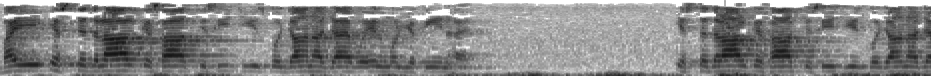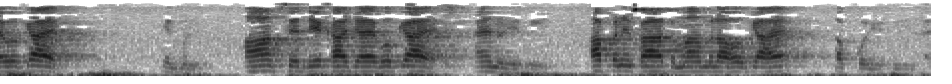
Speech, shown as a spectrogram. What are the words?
بھائی استدلال کے ساتھ کسی چیز کو جانا جائے وہ علم الیقین ہے۔ استدلال کے ساتھ کسی چیز کو جانا جائے وہ کیا ہے؟ علم۔ آنکھ سے دیکھا جائے وہ کیا ہے؟ عین الیقین اپنے ساتھ معاملہ ہو کیا ہے؟ حق الیقین ہے۔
